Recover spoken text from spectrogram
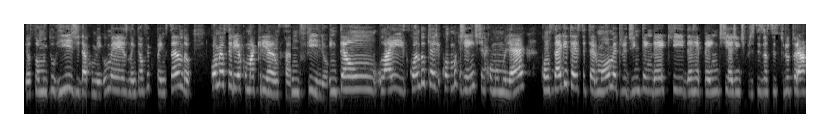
eu sou muito rígida comigo mesma. Então, eu fico pensando como eu seria com uma criança, um filho. Então, Laís, quando que a, como a gente, como mulher, consegue ter esse termômetro de entender que, de repente, a gente precisa se estruturar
